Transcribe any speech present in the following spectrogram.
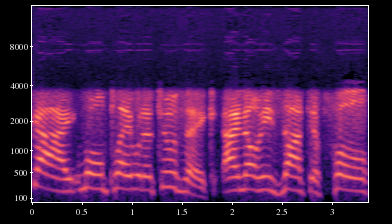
guy won't play with a toothache. I know he's not the full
